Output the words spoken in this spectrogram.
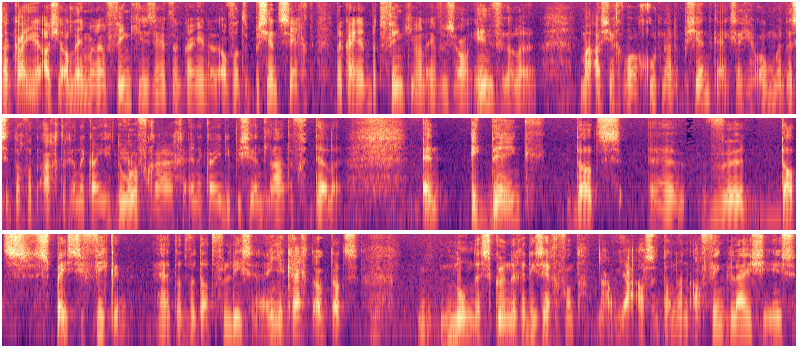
dan kan je, als je alleen maar een vinkje zet, dan kan je dat, of wat de patiënt zegt, dan kan je het vinkje wel even zo invullen. Maar als je gewoon goed naar de patiënt kijkt, zeg je, oh, maar daar zit nog wat achter. En dan kan je doorvragen en dan kan je die patiënt laten vertellen. En ik denk dat uh, we dat specifieke, hè, dat we dat verliezen. En je krijgt ook dat non-deskundigen die zeggen van, nou ja, als het dan een afvinklijstje is,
